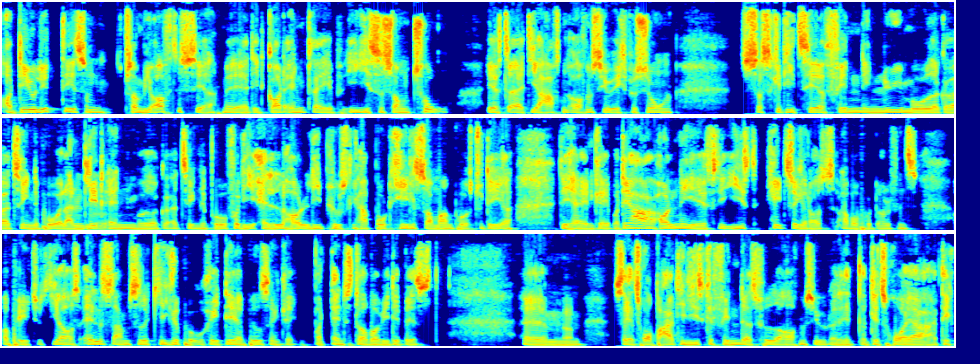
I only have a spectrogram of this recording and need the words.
Og det er jo lidt det, som, som vi ofte ser med, at et godt angreb i sæson 2, efter at de har haft en offensiv eksplosion, så skal de til at finde en ny måde at gøre tingene på, eller en lidt mm. anden måde at gøre tingene på, fordi alle hold lige pludselig har brugt hele sommeren på at studere det her angreb. Og det har holdene i FC East helt sikkert også, apropos Dolphins og Patriots. De har også alle sammen siddet og kigget på, okay, det her Bills angreb, hvordan stopper vi det bedst? Um, ja. Så jeg tror bare, at de lige skal finde deres fødder offensivt, og det, og det tror jeg, det,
